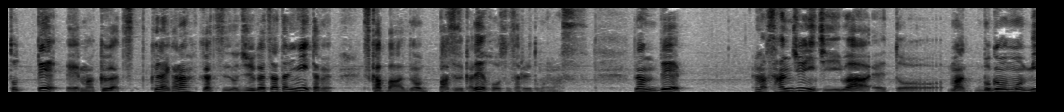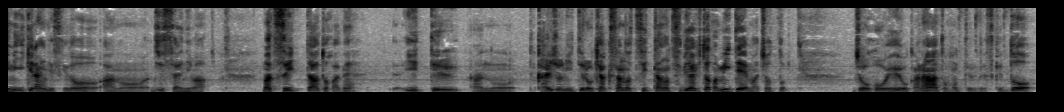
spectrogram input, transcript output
撮って、えーまあ、9月くらいかな9月の10月あたりに多分スカパーのバズーカで放送されると思いますなんで、まあ、30日は、えっとまあ、僕ももう見に行けないんですけどあの実際には、まあ、ツイッターとかね言ってるあの会場に行ってるお客さんのツイッターのつぶやきとか見て、まあ、ちょっと情報を得ようかなと思ってるんですけど、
